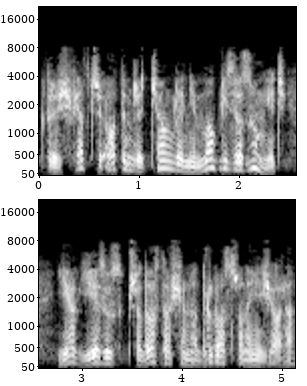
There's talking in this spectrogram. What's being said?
które świadczy o tym, że ciągle nie mogli zrozumieć, jak Jezus przedostał się na drugą stronę jeziora.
